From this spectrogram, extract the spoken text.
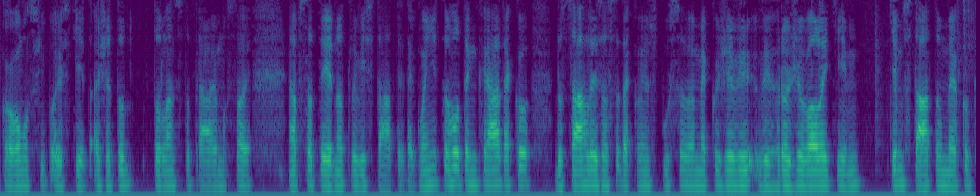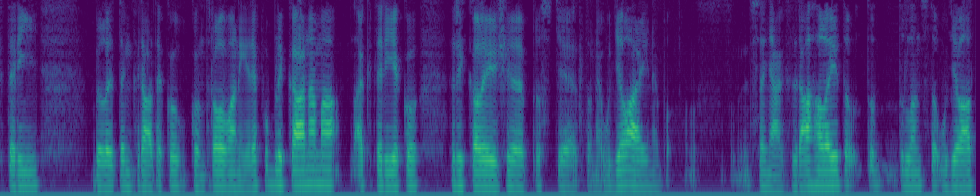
koho musí pojistit a že to, tohle to právě museli napsat ty jednotlivý státy. Tak oni toho tenkrát jako dosáhli zase takovým způsobem, jako že vy, vyhrožovali tím těm státům, jako který byli tenkrát jako kontrolovaný republikánama a který jako říkali, že prostě to neudělají nebo se nějak zdráhali to, to, tohle to udělat,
